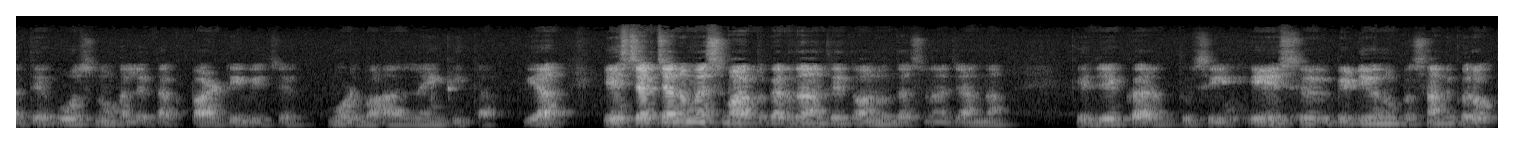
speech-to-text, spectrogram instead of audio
ਅਤੇ ਉਸ ਨੂੰ ਹਲੇ ਤੱਕ ਪਾਰਟੀ ਵਿੱਚ ਮੁੜ ਬਹਾਲ ਨਹੀਂ ਕੀਤਾ ਗਿਆ। ਇਸ ਚਰਚਾ ਨੂੰ ਮੈਂ ਸਮਾਪਤ ਕਰਦਾ ਤੇ ਤੁਹਾਨੂੰ ਦੱਸਣਾ ਚਾਹੁੰਦਾ ਕਿ ਜੇਕਰ ਤੁਸੀਂ ਇਸ ਵੀਡੀਓ ਨੂੰ ਪਸੰਦ ਕਰੋ,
